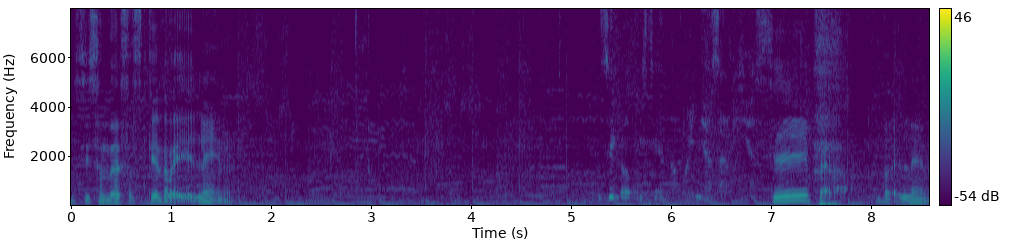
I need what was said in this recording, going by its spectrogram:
Y sí son de esas que duelen. Sigo Sí, pero duelen.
